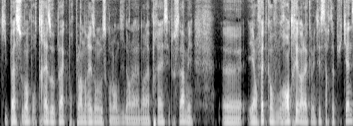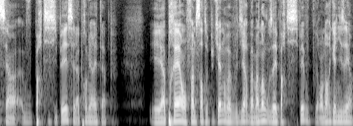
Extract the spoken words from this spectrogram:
qui passe souvent pour très opaque pour plein de raisons de ce qu'on en dit dans la, presse et tout ça. Mais, euh, et en fait, quand vous rentrez dans la communauté Startup Weekend, vous participez, c'est la première étape. Et après, en fin de Startup Weekend, on va vous dire, bah, maintenant que vous avez participé, vous pouvez en organiser un.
